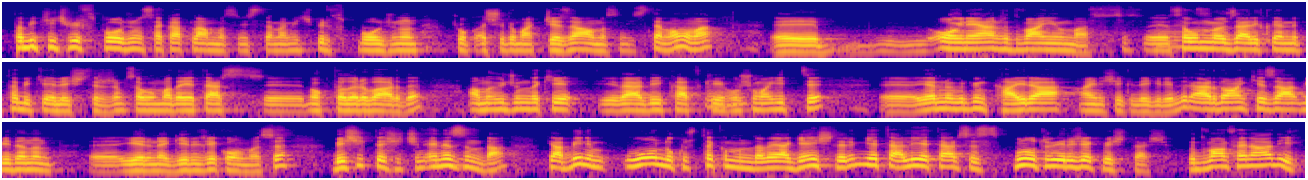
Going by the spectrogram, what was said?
Tabii ki hiçbir futbolcunun sakatlanmasını istemem. Hiçbir futbolcunun çok aşırı maç ceza almasını istemem ama e, oynayan Rıdvan Yılmaz. E, Savunma özelliklerini tabii ki eleştiririm. Savunmada yetersiz e, noktaları vardı. Ama hücumdaki verdiği katkı hoşuma gitti. Yarın öbür gün Kayra aynı şekilde girebilir. Erdoğan keza Vida'nın yerine gelecek olması Beşiktaş için en azından ya benim U19 takımında veya gençlerim yeterli yetersiz. Bu notu verecek Beşiktaş. Rıdvan fena değil.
